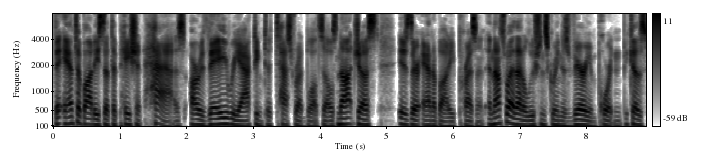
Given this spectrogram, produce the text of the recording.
the antibodies that the patient has, are they reacting to test red blood cells, not just is there antibody present? And that's why that elution screen is very important because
